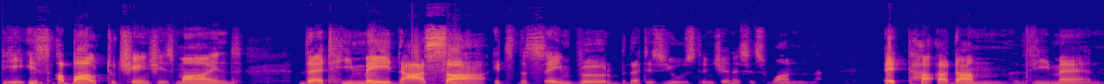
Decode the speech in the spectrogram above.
He is about to change his mind that he made asa. It's the same verb that is used in Genesis 1. Et ha'adam, the man.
